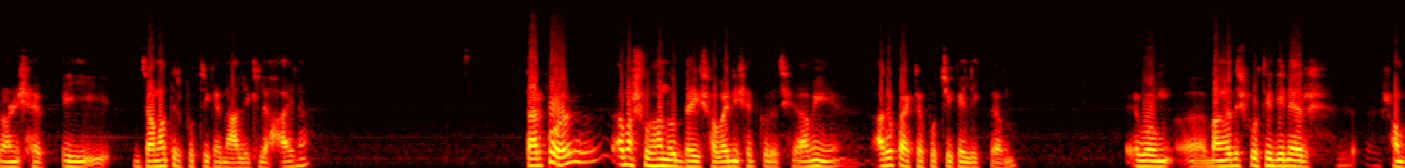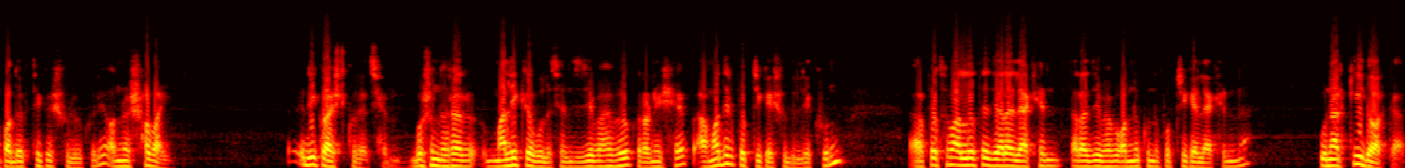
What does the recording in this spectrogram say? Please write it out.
রনি সাহেব, এই জামাতের পত্রিকা না লিখলে হয় না। তারপর আমার শুভান অধ্যায়ী সবাই নিষেধ করেছে। আমি আরও কয়েকটা পত্রিকায় লিখতাম এবং বাংলাদেশ প্রতিদিনের সম্পাদক থেকে শুরু করে অন্য সবাই রিকোয়েস্ট করেছেন। বসুন্ধরার মালিকরা বলেছেন যে, যেভাবে হোক, রনি সাহেব, আমাদের পত্রিকায় শুধু লিখুন। প্রথম আলোতে যারা লেখেন, তারা যেভাবে অন্য কোনো পত্রিকায় লেখেন না। উনার কি দরকার?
